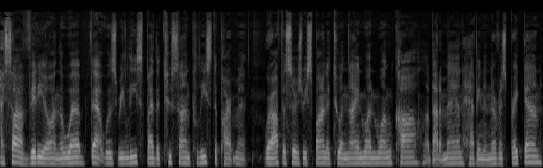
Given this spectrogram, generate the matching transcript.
I saw a video on the web that was released by the Tucson Police Department where officers responded to a 911 call about a man having a nervous breakdown,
